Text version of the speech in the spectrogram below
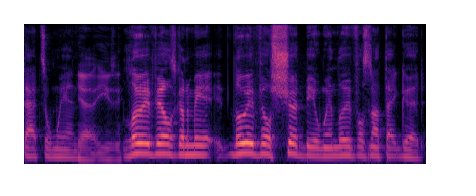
that's a win. Yeah, easy. Louisville's going to be Louisville should be a win. Louisville's not that good.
